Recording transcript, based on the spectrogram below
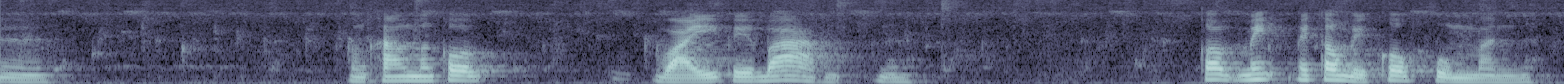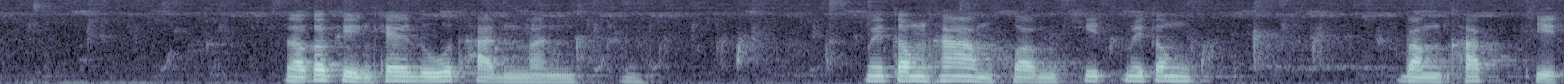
นะบางครั้งมันก็ไหวไปบ้างนะก็ไม่ไม่ต้องไปควบคุมมันนะเราก็เพียงแค่รู้ทันมัน ไม่ต้องห้ามความคิดไม่ต้องบังคับจิต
